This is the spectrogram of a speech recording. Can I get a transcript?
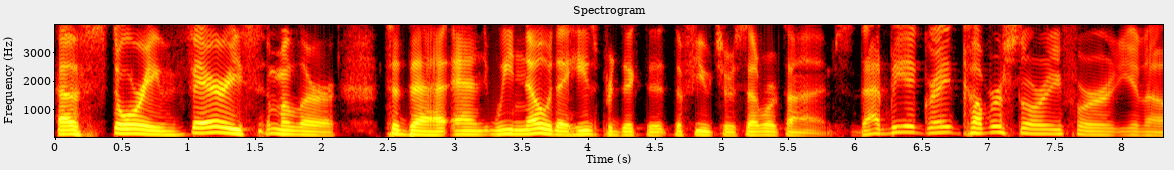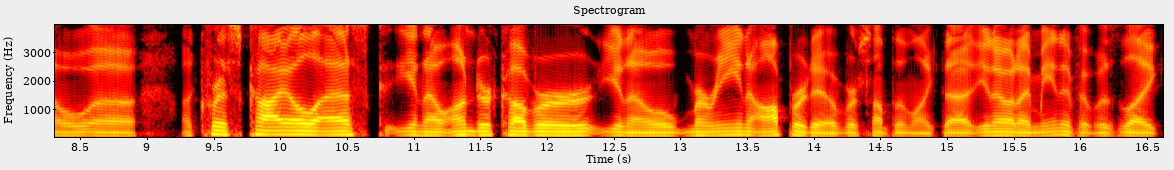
has a story very similar to that, and we know that he's predicted the future several times. That'd be a great cover story for you know uh, a Chris Kyle esque you know undercover you know Marine operative or something like that. You know what I mean? If it was like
